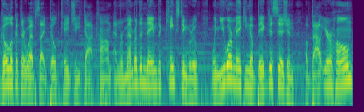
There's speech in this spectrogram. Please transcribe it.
Go look at their website, buildkg.com, and remember the name The Kingston Group. When you are making a big decision about your home,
